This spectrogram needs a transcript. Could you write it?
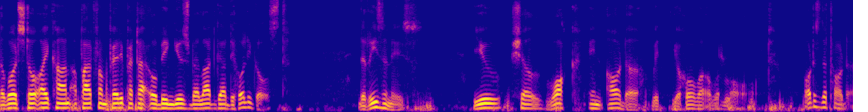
the word stoikon, apart from peripateo being used by Lord God, the Holy Ghost, the reason is, you shall walk in order with Jehovah our Lord. What is that order?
